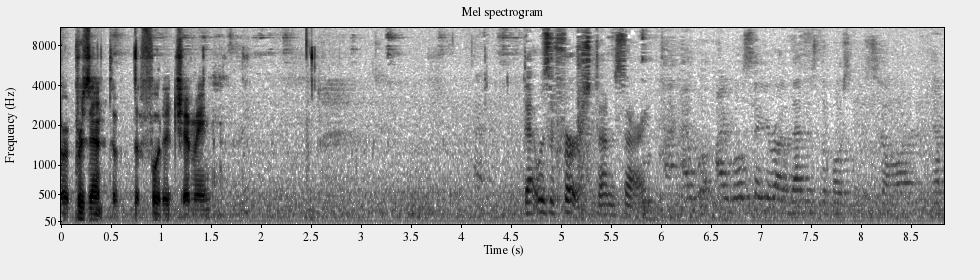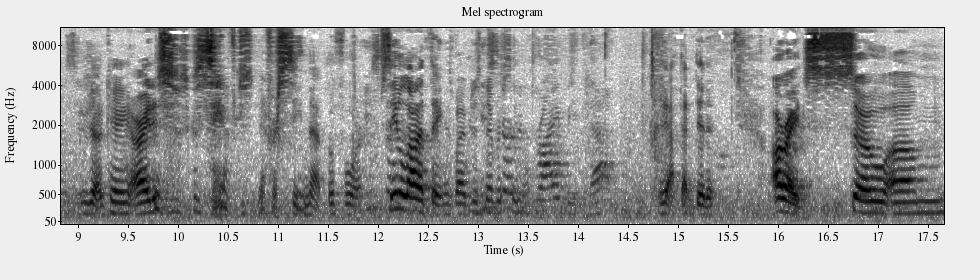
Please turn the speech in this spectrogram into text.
or present the, the footage. I mean, That was a first, I'm sorry. I will, I will say, Your Honor, that is the most bizarre deposition. Okay, all right, I just gonna say, I've just never seen that before. I've seen a lot of things, but I've just never seen that. driving that. Yeah, that did it. All right, so um,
